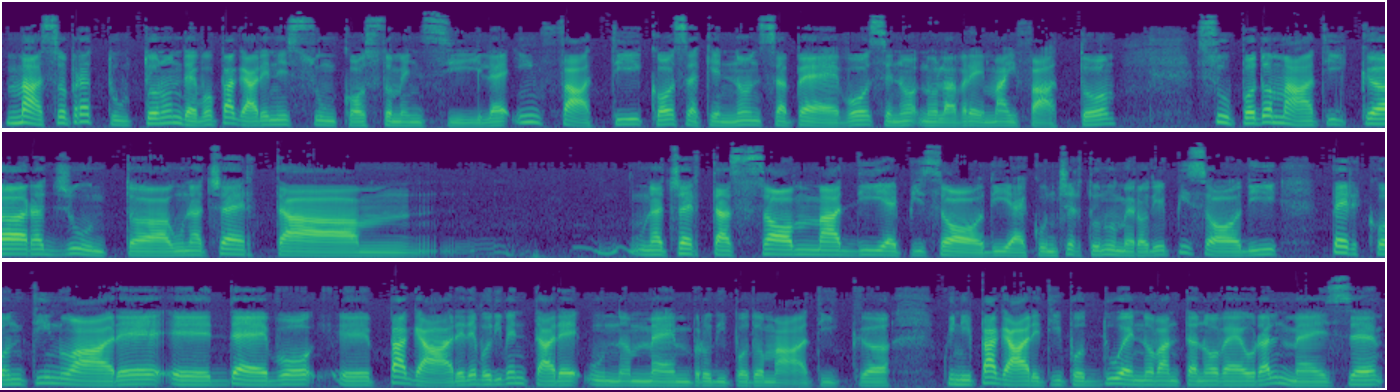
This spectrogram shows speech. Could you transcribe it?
ma soprattutto non devo pagare nessun costo mensile. Infatti, cosa che non sapevo, se no non l'avrei mai fatto, su Podomatic raggiunta una certa mm, una certa somma di episodi, ecco, un certo numero di episodi, per continuare eh, devo eh, pagare, devo diventare un membro di Podomatic, quindi pagare tipo 2,99 euro al mese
